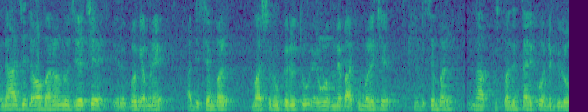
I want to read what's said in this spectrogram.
અને આ જે દવા બનાવવાનું જે છે, એ લગભગ એમણે આ ડિસેમ્બરમાં શરૂ કર્યું હતું, એવું અમને બાતમી મળી છે. ડિસેમ્બરના ઉત્પાદન તારીખો અને બિલો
